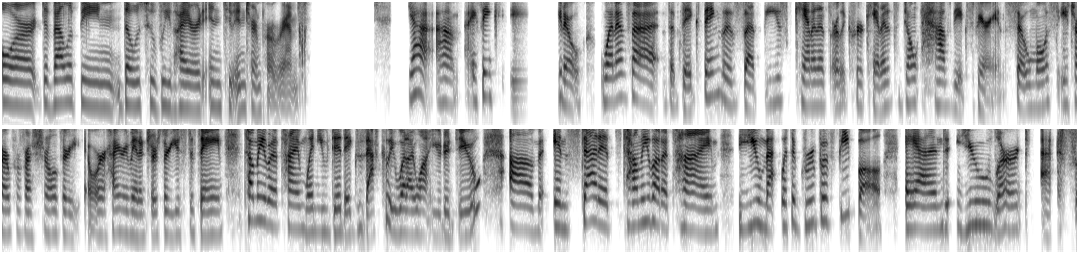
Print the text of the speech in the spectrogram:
or developing those who we've hired into intern programs? Yeah, um, I think you know, one of the the big things is that these candidates, early career candidates, don't have the experience. So most HR professionals or or hiring managers are used to saying, "Tell me about a time when you did exactly what I want you to do." Um, instead, it's tell me about a time you met with a group of people and you learned X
